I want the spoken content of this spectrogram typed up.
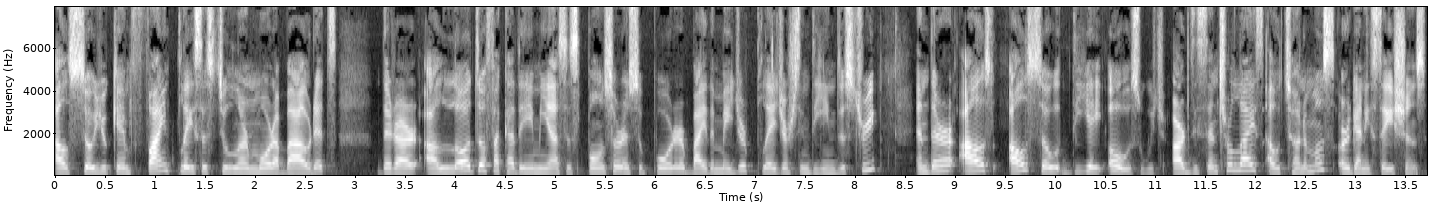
also, you can find places to learn more about it. There are a lot of academias sponsored and supported by the major players in the industry. And there are also DAOs, which are decentralized autonomous organizations,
